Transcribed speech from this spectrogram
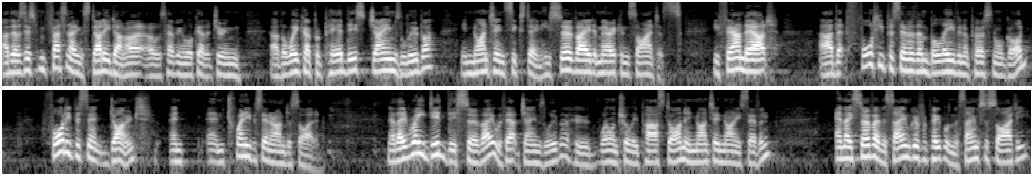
Uh, there was this fascinating study done. I, I, was having a look at it during uh, the week I prepared this. James Leuba in 1916. He surveyed American scientists. He found out uh, that 40% of them believe in a personal God, 40% don't, and, and 20% are undecided. Now, they redid this survey without James Leuba, who well and truly passed on in 1997, and they survey the same group of people in the same society,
